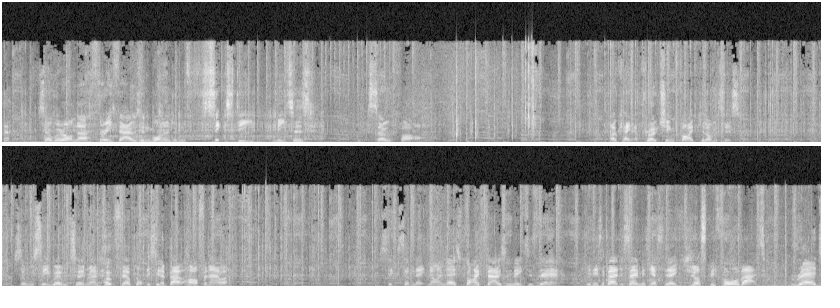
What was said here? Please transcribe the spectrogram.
so we're on uh, 3,160 metres so far. Okay, approaching five kilometres. So we'll see where we turn around. Hopefully I've got this in about half an hour. Six, seven, eight, nine. There's 5,000 metres there. It is about the same as yesterday, just before that red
